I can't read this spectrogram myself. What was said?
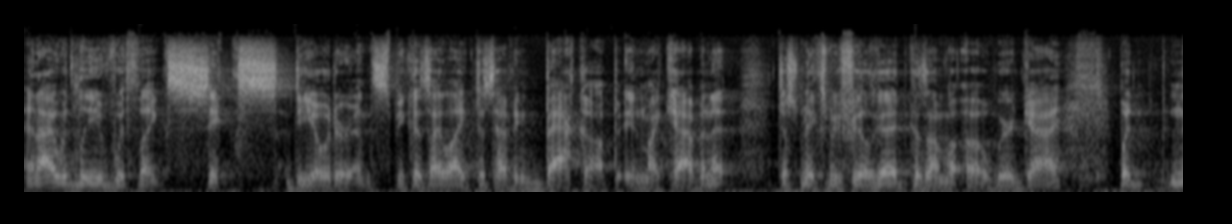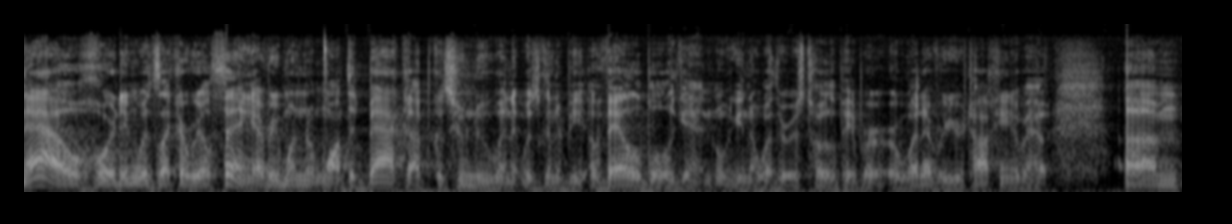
and I would leave with like six deodorants because I like just having backup in my cabinet. Just makes me feel good because I'm a, a, weird guy. But now hoarding was like a real thing. Everyone wanted backup because who knew when it was going to be available again? You know, whether it was toilet paper or whatever you're talking about. Um,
